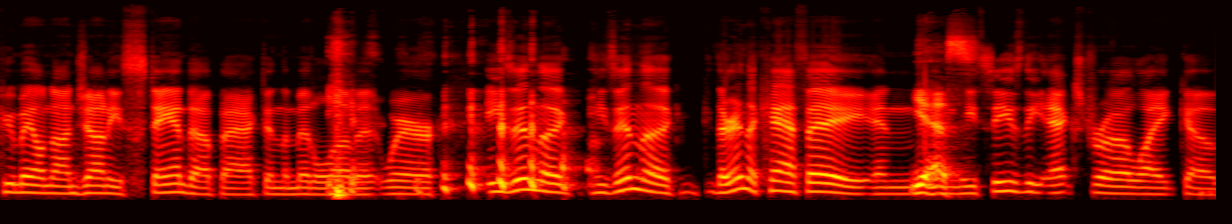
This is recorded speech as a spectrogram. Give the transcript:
Kumail Nanjiani's stand-up act in the middle of it, where he's in the he's in the they're in the cafe and, Yes. and he sees the extra like uh,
